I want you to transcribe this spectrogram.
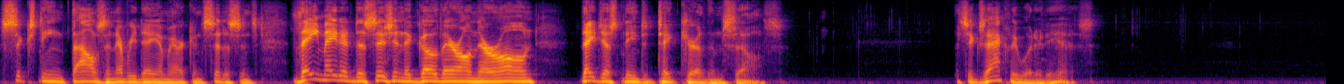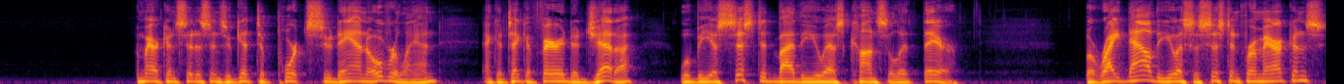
16,000 everyday American citizens. They made a decision to go there on their own. They just need to take care of themselves. That's exactly what it is. American citizens who get to Port Sudan overland and can take a ferry to Jeddah will be assisted by the U.S. consulate there. But right now, the U.S. Assistant for Americans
